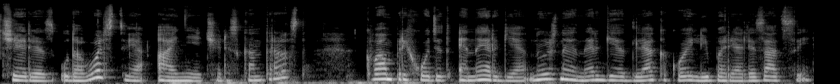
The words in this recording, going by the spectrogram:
через удовольствие, а не через контраст, к вам приходит энергия, нужная энергия для какой-либо реализации.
